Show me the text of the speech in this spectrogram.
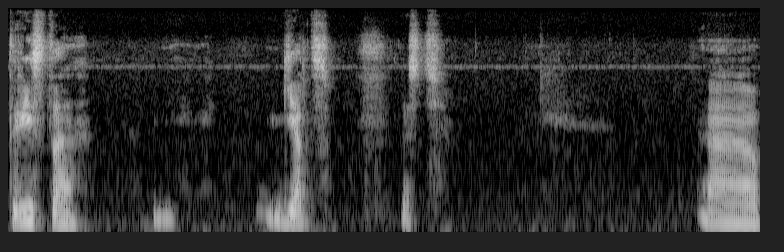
300 герц. То есть э,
